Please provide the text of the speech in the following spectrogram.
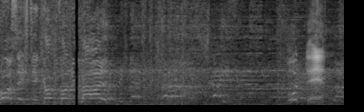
Vorsicht, die kommen von überall! Wo denn?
